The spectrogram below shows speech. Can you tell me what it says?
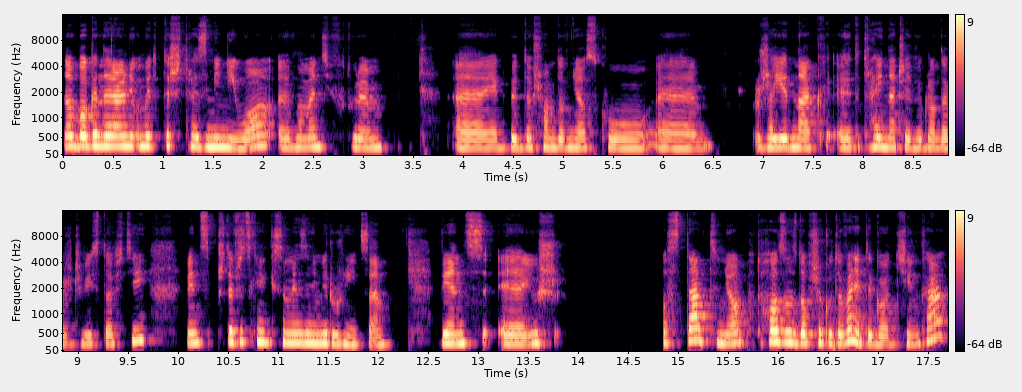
No bo generalnie u mnie to też trochę zmieniło e, w momencie, w którym e, jakby doszłam do wniosku, że jednak to trochę inaczej wygląda w rzeczywistości, więc przede wszystkim jakie są między nimi różnice. Więc już ostatnio, podchodząc do przygotowania tego odcinka,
